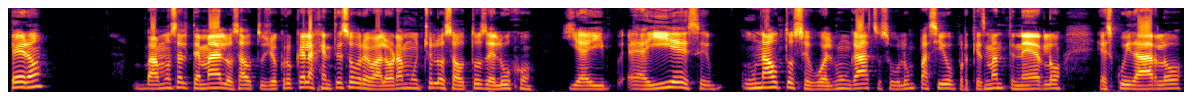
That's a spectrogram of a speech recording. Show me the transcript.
Pero vamos al tema de los autos. Yo creo que la gente sobrevalora mucho los autos de lujo. Y ahí, ahí es, un auto se vuelve un gasto, se vuelve un pasivo porque es mantenerlo, es cuidarlo,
